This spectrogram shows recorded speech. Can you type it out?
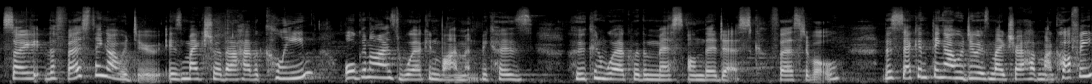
So the first thing I would do is make sure that I have a clean, organized work environment because who can work with a mess on their desk, first of all? The second thing I would do is make sure I have my coffee,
